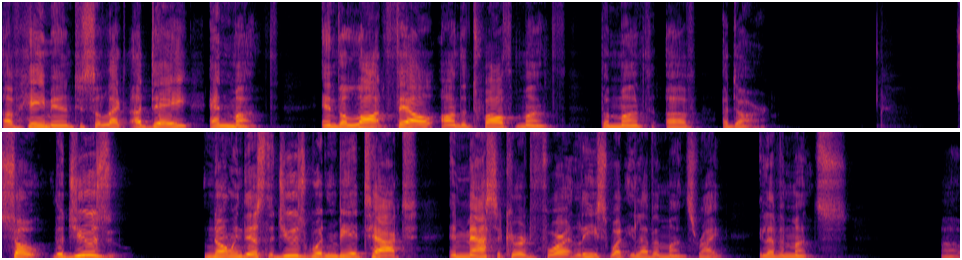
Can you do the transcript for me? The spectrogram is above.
of Haman to select a day and month, and the lot fell on the 12th month, the month of Adar. So the Jews, knowing this, the Jews wouldn't be attacked and massacred for at least, what, 11 months, right? 11 months. Uh,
